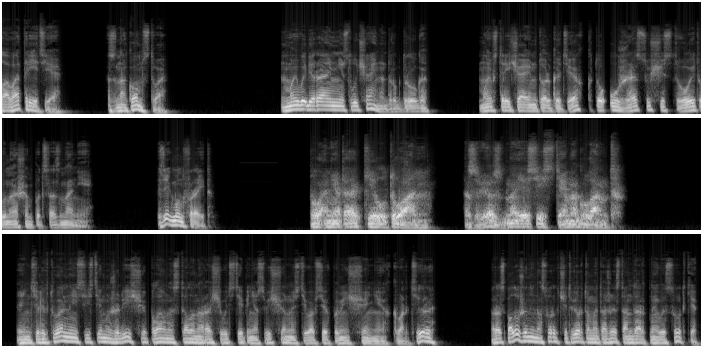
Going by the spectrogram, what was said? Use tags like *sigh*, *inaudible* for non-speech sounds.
Глава третья. Знакомство. Мы выбираем не случайно друг друга. Мы встречаем только тех, кто уже существует в нашем подсознании. Зигмунд Фрейд. Планета Килтуан. Звездная система Гулант. Интеллектуальная система жилища плавно стала наращивать степень освещенности во всех помещениях квартиры, расположенный на 44-м этаже стандартной высотки,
